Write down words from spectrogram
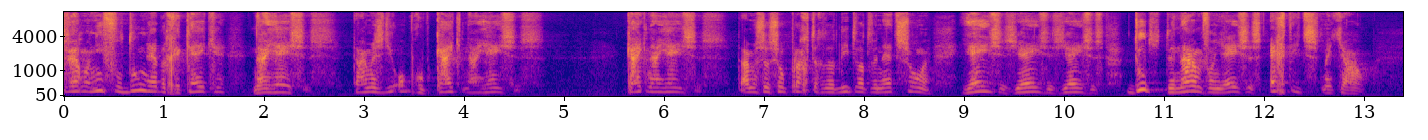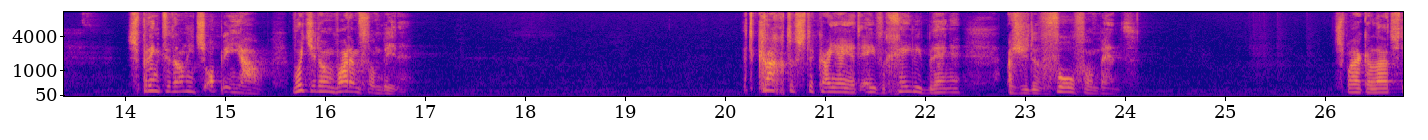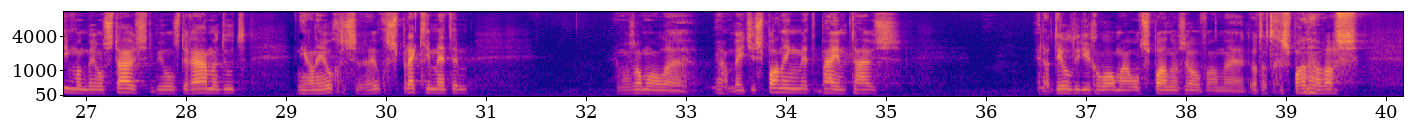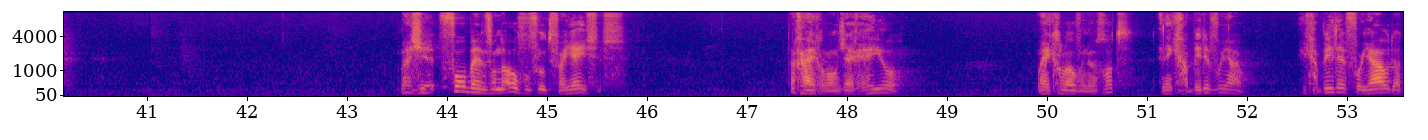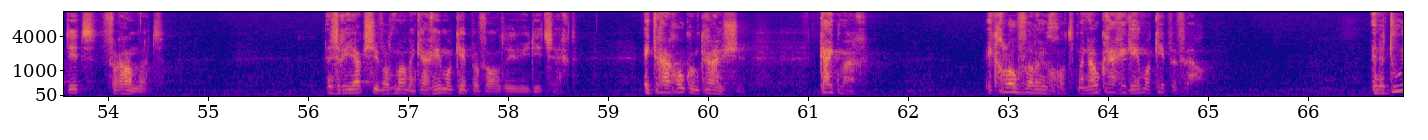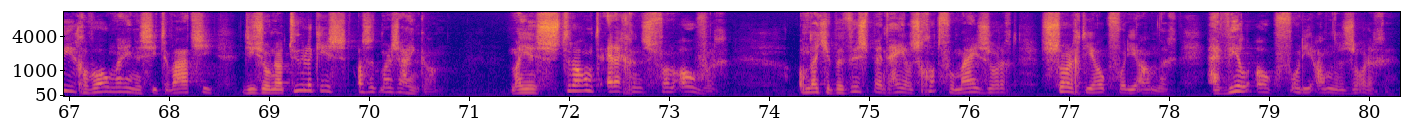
Terwijl we niet voldoende hebben gekeken naar Jezus. Daarom is die oproep, kijk naar Jezus. Kijk naar Jezus. Daarom is het zo prachtig dat lied wat we net zongen. Jezus, Jezus, Jezus. Doet de naam van Jezus echt iets met jou? Springt er dan iets op in jou? Word je dan warm van binnen? Het krachtigste kan jij het evangelie brengen als je er vol van bent. We spraken laatst iemand bij ons thuis die bij ons de ramen doet. En die had een heel, heel gesprekje met hem. Er was allemaal uh, ja, een beetje spanning met, bij hem thuis. En dat deelde hij gewoon maar ontspannen, zo van uh, dat het gespannen was. Maar als je vol bent van de overvloed van Jezus, dan ga je gewoon zeggen: hé hey joh, maar ik geloof in een God en ik ga bidden voor jou. Ik ga bidden voor jou dat dit verandert. En zijn reactie was: man, ik krijg helemaal kippenval toen u dit zegt. Ik draag ook een kruisje. Kijk maar. Ik geloof wel in God, maar nu krijg ik helemaal kippenvel. En dat doe je gewoon maar in een situatie die zo natuurlijk is als het maar zijn kan. Maar je stroomt ergens van over. Omdat je bewust bent, hé, als God voor mij zorgt, zorgt hij ook voor die ander. Hij wil ook voor die ander zorgen.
